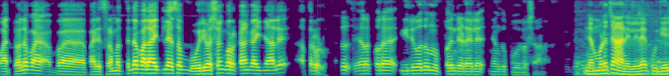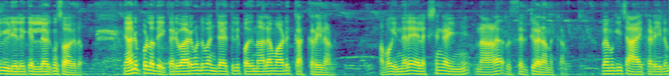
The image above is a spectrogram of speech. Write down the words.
മറ്റോലെ പ- പരിശ്രമത്തിന്റെ ഫലമായിട്ട് ലേശം ഭൂരിപക്ഷം കുറയ്ക്കാൻ കഴിഞ്ഞാൽ അത്രേ ഉള്ളൂ. ഏറെക്കുറെ ഇരുപതും മുപ്പതിന്റെ ഇടയിൽ ഞങ്ങൾക്ക് ഭൂരിപക്ഷമാണ്. നമ്മുടെ ചാനലിലെ പുതിയൊരു വീഡിയോയിലേക്ക് എല്ലാവർക്കും സ്വാഗതം. ഞാനിപ്പോൾ ഉള്ളത് കരുവാരകുണ്ട് പഞ്ചായത്തിൽ പതിനാലാം വാർഡ് കക്കറയിലാണ്. അപ്പോൾ ഇന്നലെ ഇലക്ഷൻ കഴിഞ്ഞ് നാളെ റിസൾട്ട് വരാൻ നിൽക്കണം അപ്പോൾ നമുക്ക് ഈ ചായക്കടയിലും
